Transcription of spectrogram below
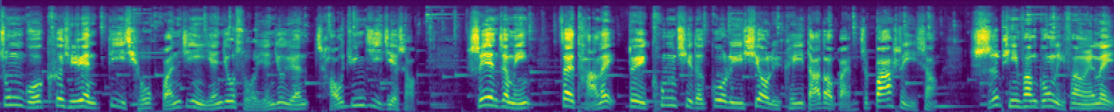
中国科学院地球环境研究所研究员曹军纪介绍，实验证明。在塔内对空气的过滤效率可以达到百分之八十以上，十平方公里范围内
